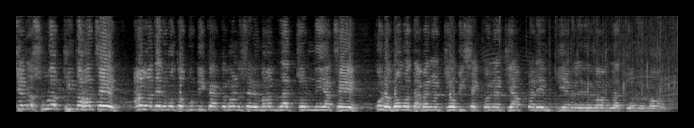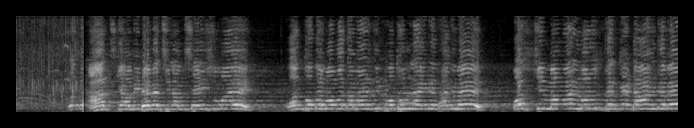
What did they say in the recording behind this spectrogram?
যেটা সুরক্ষিত আছে, আমাদের মতো গুটি কাক মানুষের মামলার জন্যই আছে। কোন মমতা ব্যানার্জি, অভিষেক ব্যানার্জি আপনার এমপি এমএলএ মামলার জন্য নয়। আজকে আমি ভেবেছিলাম সেই সময়ে অন্তত মমতা ব্যানার্জি প্রথম লাইনে থাকবে, পশ্চিমবঙ্গের মানুষদেরকে ডাক দেবে,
